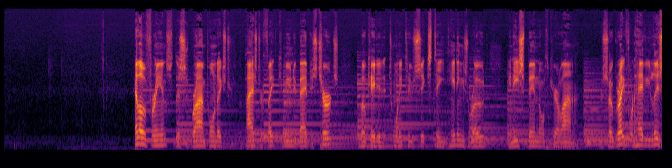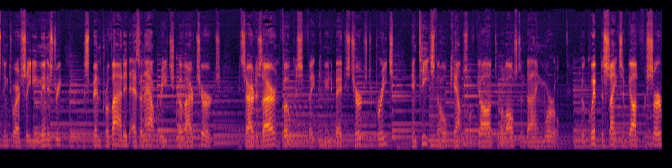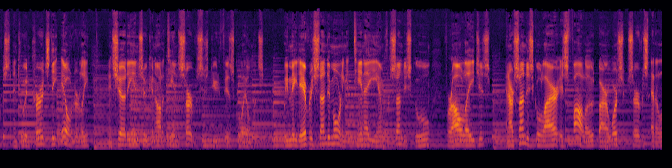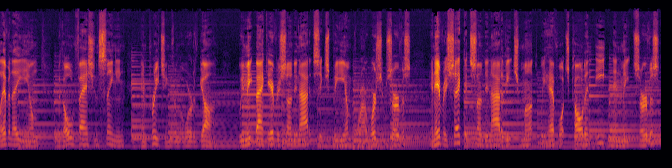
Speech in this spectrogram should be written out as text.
Hello, friends. This is Brian Poindexter the pastor of Faith Community Baptist Church, located at 2216 Headings Road in East Bend, North Carolina. We're so grateful to have you listening to our CD ministry that's been provided as an outreach of our church. It's our desire and focus at Faith Community Baptist Church to preach and teach the whole counsel of God to a lost and dying world, to equip the saints of God for service, and to encourage the elderly and shut ins who cannot attend services due to physical ailments. We meet every Sunday morning at 10 a.m. for Sunday school for all ages, and our Sunday school hour is followed by our worship service at 11 a.m. with old fashioned singing and preaching from the Word of God. We meet back every Sunday night at 6 p.m. for our worship service, and every second Sunday night of each month we have what's called an Eat and Meet service.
